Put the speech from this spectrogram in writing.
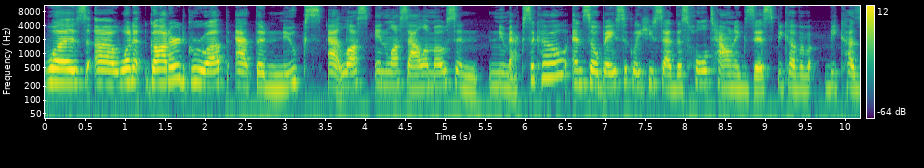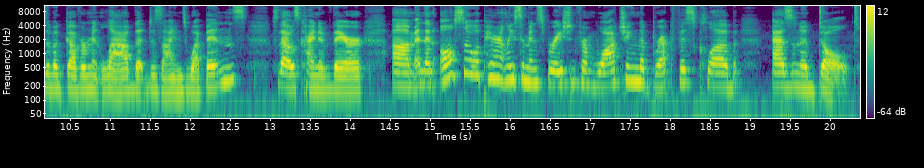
was uh what Goddard grew up at the nukes at Los in Los Alamos in New Mexico and so basically he said this whole town exists because of because of a government lab that designs weapons. So that was kind of there. Um and then also apparently some inspiration from watching the Breakfast Club as an adult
